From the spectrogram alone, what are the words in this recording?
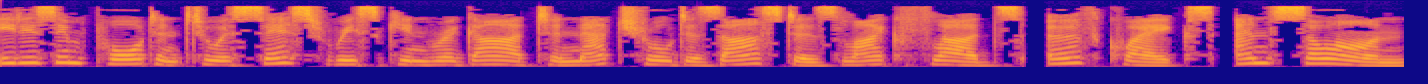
It is important to assess risk in regard to natural disasters like floods, earthquakes, and so on.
